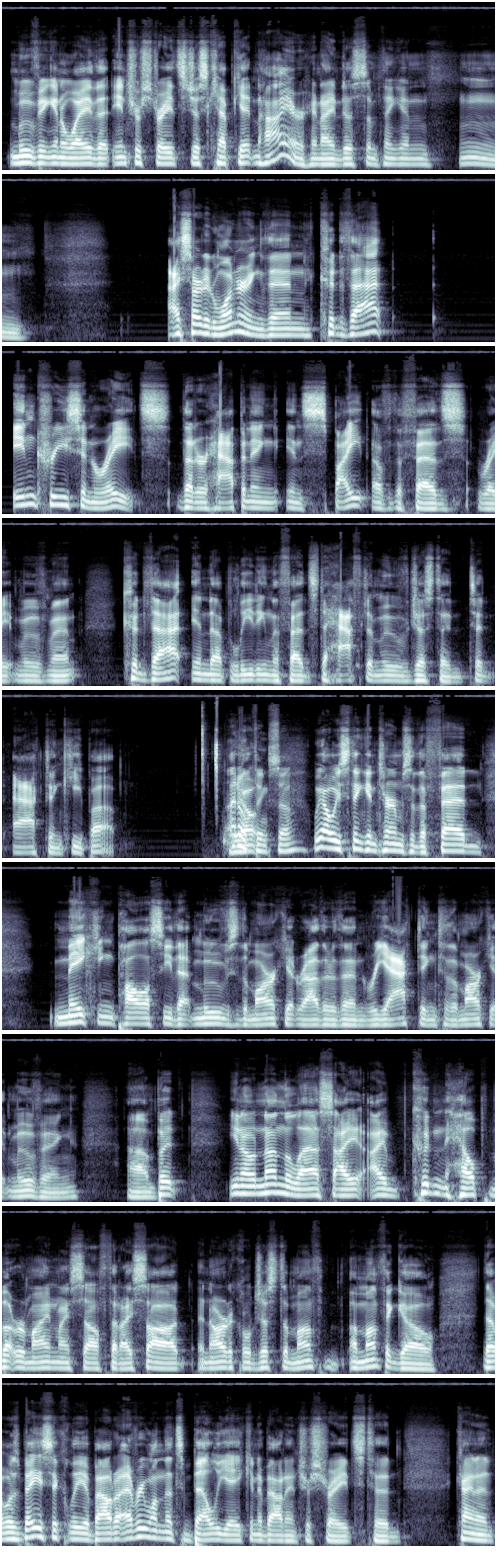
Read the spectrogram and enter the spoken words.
moving in a way that interest rates just kept getting higher. And I just am thinking, hmm. I started wondering then, could that increase in rates that are happening in spite of the Fed's rate movement, could that end up leading the Feds to have to move just to, to act and keep up? I don't know- think so. We always think in terms of the Fed making policy that moves the market rather than reacting to the market moving. Uh, but you know, nonetheless, I I couldn't help but remind myself that I saw an article just a month a month ago that was basically about everyone that's belly aching about interest rates to kind of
